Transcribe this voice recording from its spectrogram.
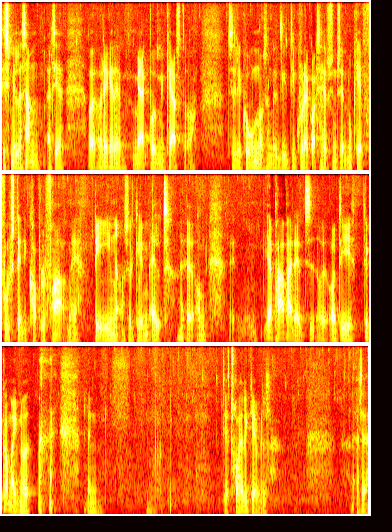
det smelter sammen, altså jeg, og, og det kan jeg da mærke både min kæreste og tidligere kone og sådan, de, de kunne da godt have synes, at nu kan jeg fuldstændig koble fra med det ene, og så glemme alt øh, om... Øh, jeg er på arbejde altid, og, og det, det kommer ikke noget. Men jeg tror heller ikke, jeg vil... Altså,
